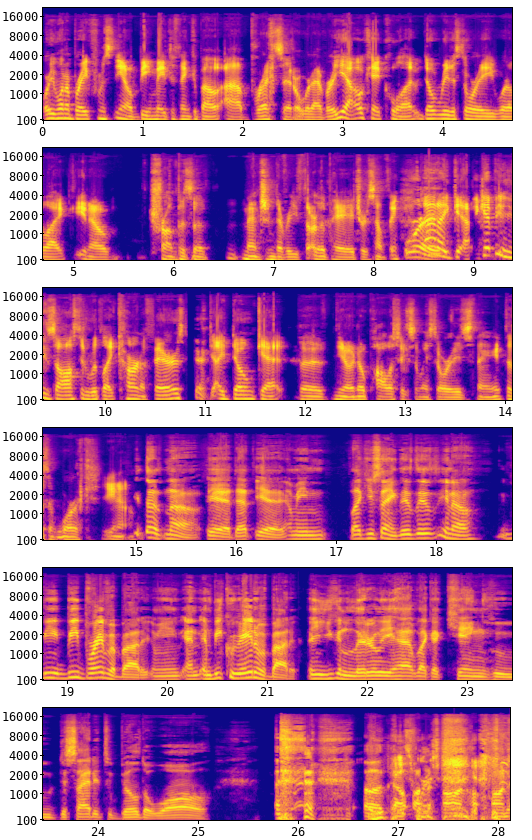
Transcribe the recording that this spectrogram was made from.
or you want to break from, you know, being made to think about uh, Brexit or whatever. Yeah. Okay, cool. I don't read a story where like, you know, Trump is a mentioned every other page or something. Right. That I get. I get being exhausted with like current affairs. Yeah. I don't get the you know no politics in my stories thing. It doesn't work. You know. It does no. Yeah. That. Yeah. I mean, like you're saying, there's, there's, you know, be be brave about it. I mean, and and be creative about it. You can literally have like a king who decided to build a wall. uh, on, on, on,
